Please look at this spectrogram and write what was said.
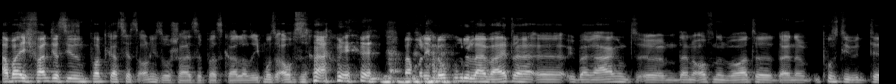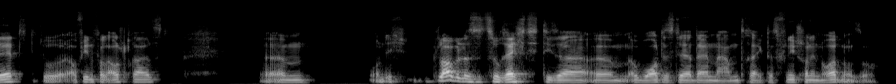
Aber ich fand jetzt diesen Podcast jetzt auch nicht so scheiße, Pascal. Also ich muss auch sagen, mach mal die Lobhudelei weiter. Äh, überragend. Äh, deine offenen Worte, deine Positivität, die du auf jeden Fall ausstrahlst. Ähm, und ich glaube, dass es zu Recht dieser ähm, Award ist, der deinen Namen trägt. Das finde ich schon in Ordnung so.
